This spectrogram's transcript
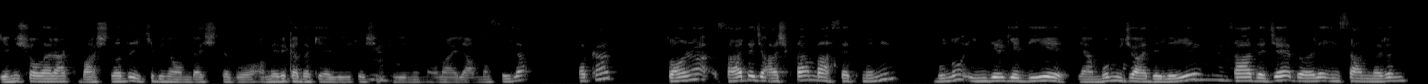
geniş olarak başladı 2015'te bu Amerika'daki evlilik eşitliğinin onaylanmasıyla. Fakat sonra sadece aşktan bahsetmenin bunu indirgediği yani bu mücadeleyi sadece böyle insanların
